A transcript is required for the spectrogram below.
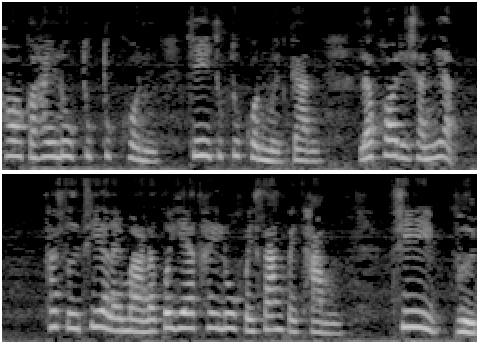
พ่อก็ให้ลูกทุก ๆ คนที่ทุก ๆ คนเหมือนกัน แล้วพ่อดิฉันเนี่ยถ้าซื้อที่อะไรมาแล้วก็แยกให้ลูกไปสร้างไปทำที่ผืน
